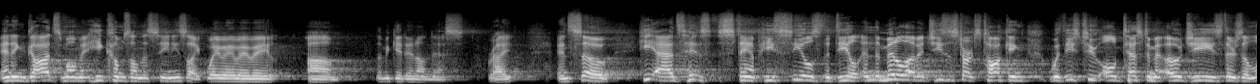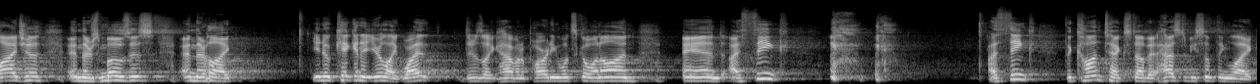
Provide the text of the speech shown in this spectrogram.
And in God's moment, He comes on the scene. He's like, wait, wait, wait, wait. Um, let me get in on this, right? And so he adds his stamp, he seals the deal. In the middle of it, Jesus starts talking with these two Old Testament OGs. There's Elijah and there's Moses, and they're like, you know, kicking it. You're like, why? There's like having a party, what's going on? And I think, I think the context of it has to be something like,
